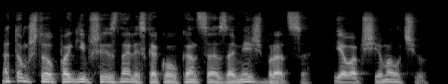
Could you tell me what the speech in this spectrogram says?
О том, что погибшие знали, с какого конца за меч браться, я вообще молчу.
